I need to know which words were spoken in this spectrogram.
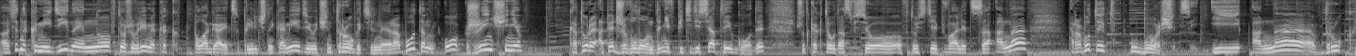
Абсолютно комедийная, но в то же время, как полагается приличной комедии, очень трогательная работа о женщине, которая, опять же, в Лондоне в 50-е годы, что-то как-то у нас все в ту степь валится, она работает уборщицей. И она вдруг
